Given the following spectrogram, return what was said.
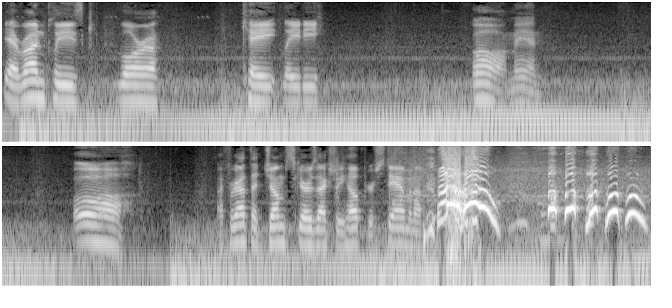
Yeah, run, please, Laura. Kate, lady. Oh, man. Oh. I forgot that jump scares actually help your stamina. Oh!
